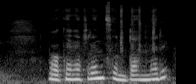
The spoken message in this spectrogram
ఓకేనా ఫ్రెండ్స్? ఉంటాను మరి.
